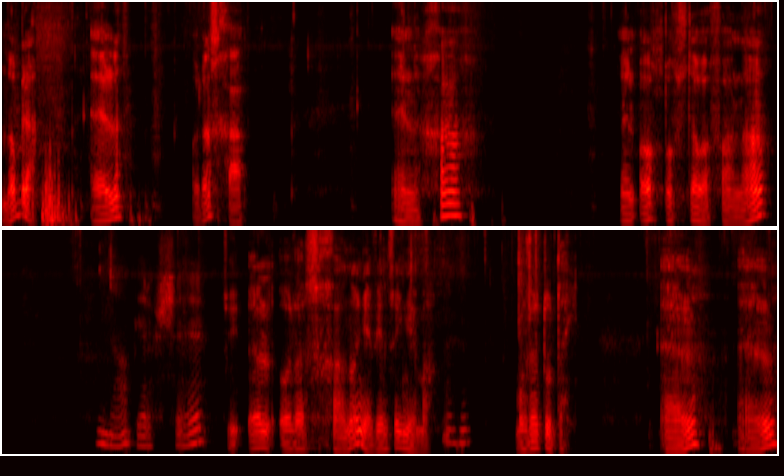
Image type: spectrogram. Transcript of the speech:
Dobra. L oraz H. L, H. L, O, powstała fala. No, pierwszy. Czyli L oraz H. No nie, więcej nie ma. Mhm. Może tutaj. L, L.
